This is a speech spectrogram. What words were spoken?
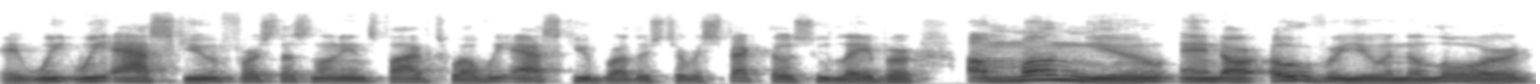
Okay, we, we ask you, 1 Thessalonians 5:12, we ask you, brothers, to respect those who labor among you and are over you in the Lord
